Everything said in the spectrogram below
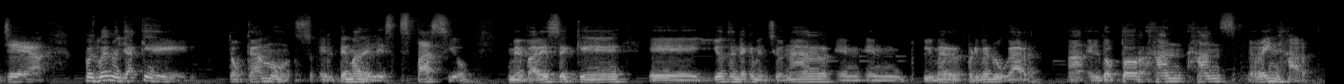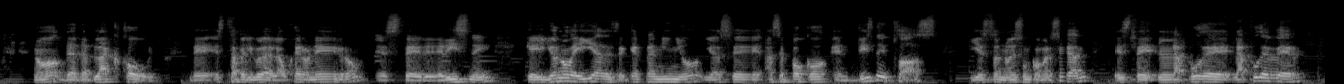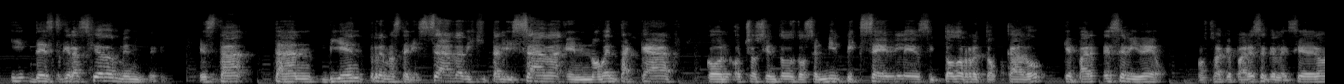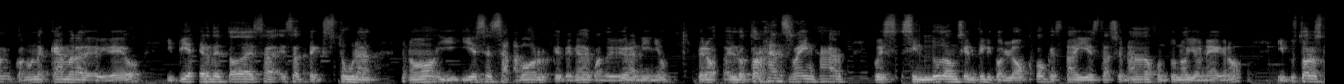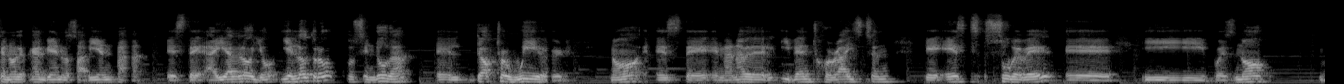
Yeah. Pues bueno, ya que tocamos el tema del espacio, me parece que eh, yo tendría que mencionar en, primer, primer lugar el doctor Hans Reinhardt, ¿no? De The Black Hole, de esta película del agujero negro este, de Disney, que yo no veía desde que era niño y hace, hace poco en Disney Plus, y esto no es un comercial, este, la, pude, la pude ver y desgraciadamente está tan bien remasterizada, digitalizada en 90K, con 812 mil píxeles y todo retocado, que parece video. O sea, que parece que la hicieron con una cámara de video y pierde toda esa, esa textura, ¿no? Y, ese sabor que tenía de cuando yo era niño. Pero el doctor Hans Reinhardt, pues sin duda un científico loco que está ahí estacionado junto a un hoyo negro y pues todos los que no le caen bien los avienta este, ahí al hoyo. Y el otro, pues sin duda, el Doctor Weird, ¿no? Este, en la nave del Event Horizon, que es su bebé, eh, y pues no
